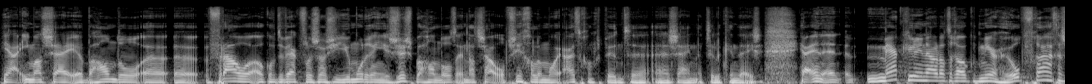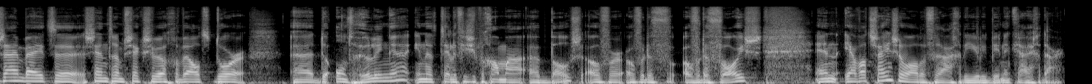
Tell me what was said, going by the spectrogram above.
ja, iemand zei, behandel vrouwen ook op de werkvloer zoals je je moeder en je zus behandelt. En dat zou op zich al een mooi uitgangspunt zijn natuurlijk in deze ja, en, en, merken jullie nou dat er ook meer hulpvragen zijn bij het uh, Centrum Seksueel Geweld door uh, de onthullingen in het televisieprogramma uh, Boos over, over, de, over de Voice? En ja, wat zijn zoal de vragen die jullie binnenkrijgen daar?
